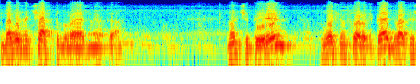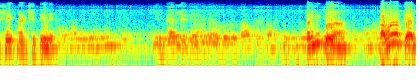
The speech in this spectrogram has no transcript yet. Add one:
довольно часто бывает мецва. 04, 845, 26, 04. И пять шекелей не было Спросите его. По-моему, 5.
